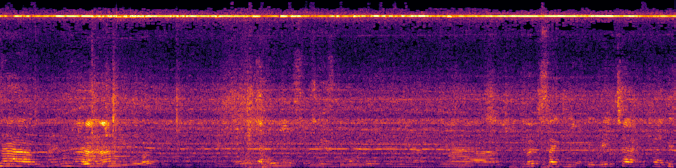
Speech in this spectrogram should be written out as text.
No. Uh-uh. Wow. Looks like you could reach out and touch it.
